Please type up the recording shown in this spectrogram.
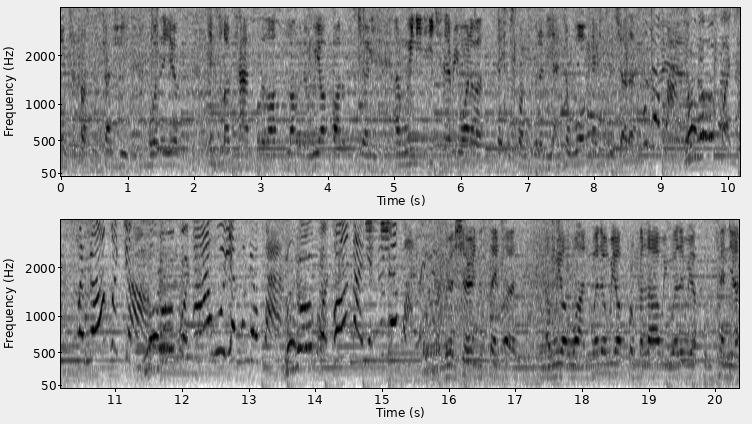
walked across this country or whether you have interlocked hands for the last kilometer, we are part of this journey. And we need each and every one of us to take responsibility and to walk next to each other. We are sharing the same earth and we are one, whether we are from Malawi, whether we are from Kenya,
